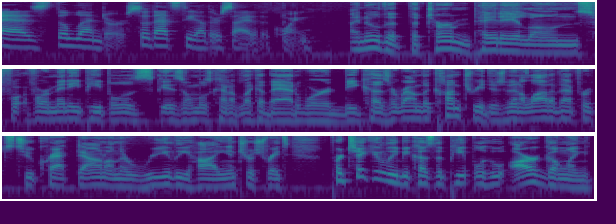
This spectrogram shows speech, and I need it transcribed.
as the lender. So that's the other side of the coin. I know that the term payday loans for, for many people is, is almost kind of like a bad word because around the country there's been a lot of efforts to crack down on the really high interest rates, particularly because the people who are going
